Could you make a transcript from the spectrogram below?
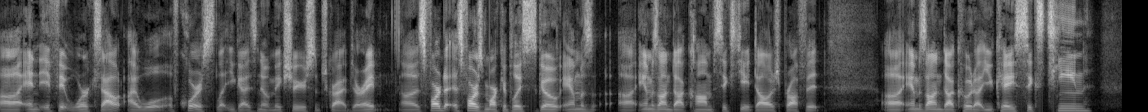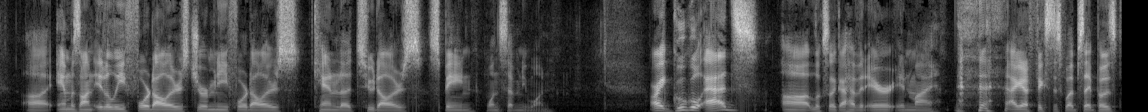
Uh, and if it works out, I will of course let you guys know. Make sure you're subscribed. All right. Uh, as far to, as far as marketplaces go, Amazon uh, Amazon.com sixty eight dollars profit, uh, Amazon.co.uk sixteen uh, Amazon Italy four dollars, Germany four dollars, Canada two dollars, Spain one seventy one. All right, Google Ads. Uh, looks like I have an error in my. I gotta fix this website post.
